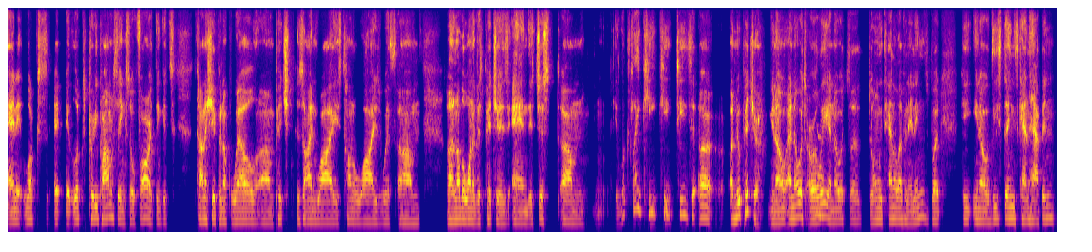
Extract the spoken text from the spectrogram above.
and it looks it, it looks pretty promising so far. I think it's kind of shaping up well, um, pitch design wise, tunnel wise, with um, another one of his pitches, and it's just um, it looks like he, he he's a, a new pitcher. You know, I know it's early, yeah. I know it's uh, only 10, 11 innings, but he, you know, these things can happen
